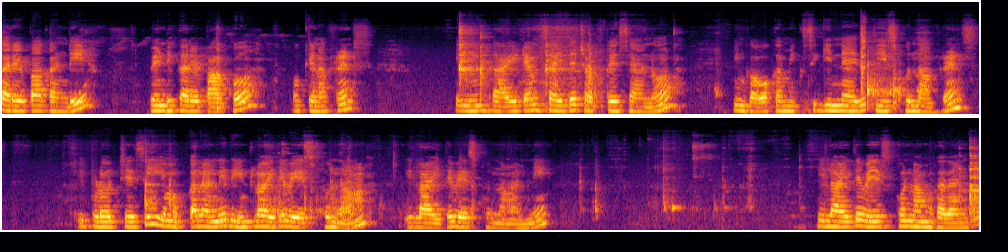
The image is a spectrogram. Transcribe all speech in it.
కరివేపాకండి వెండి కరివేపాకు ఓకేనా ఫ్రెండ్స్ ఇంకా ఐటమ్స్ అయితే చెప్పేశాను. ఇంకా ఒక మిక్సీ గిన్నె అయితే తీసుకుందాం ఫ్రెండ్స్ ఇప్పుడు వచ్చేసి ఈ ముక్కలన్నీ దీంట్లో అయితే వేసుకుందాం. ఇలా అయితే వేసుకుందాం అన్నీ. ఇలా అయితే వేసుకున్నాం కదండి.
